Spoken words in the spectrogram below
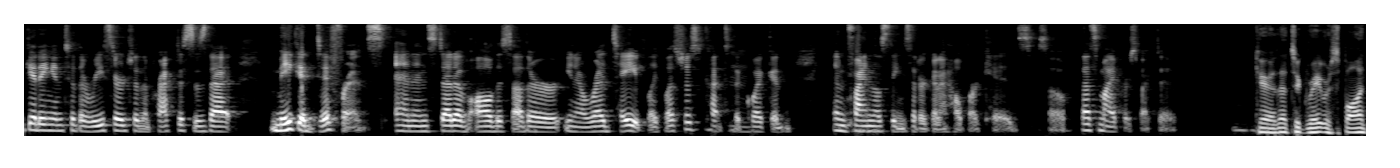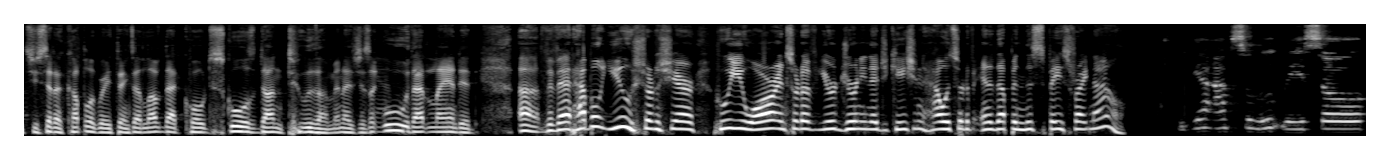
getting into the research and the practices that make a difference. And instead of all this other, you know, red tape, like let's just cut to the mm-hmm. quick and and find those things that are going to help our kids. So that's my perspective. Mm-hmm. Kara, that's a great response. You said a couple of great things. I love that quote, school's done to them. And I was just like, yeah. ooh, that landed. Uh, Vivett, how about you sort of share who you are and sort of your journey in education, how it sort of ended up in this space right now? Yeah, absolutely. So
